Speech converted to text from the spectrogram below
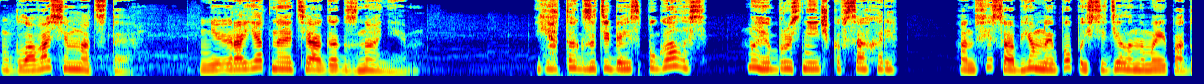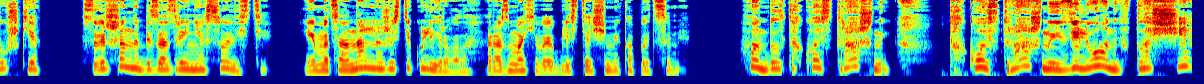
Глава 17. Невероятная тяга к знаниям. «Я так за тебя испугалась, моя брусничка в сахаре». Анфиса объемной попой сидела на моей подушке, совершенно без озрения совести, и эмоционально жестикулировала, размахивая блестящими копытцами. «Он был такой страшный, такой страшный, зеленый, в плаще.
